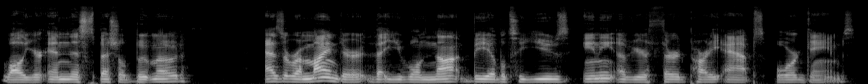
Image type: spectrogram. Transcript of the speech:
while you're in this special boot mode as a reminder that you will not be able to use any of your third party apps or games.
